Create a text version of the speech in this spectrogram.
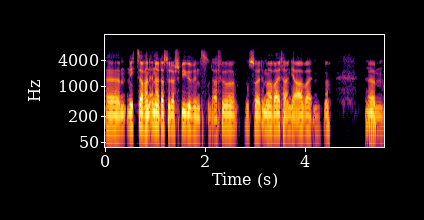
äh, nichts daran ändert, dass du das Spiel gewinnst. Und dafür musst du halt immer weiter an dir arbeiten. Ne? Mhm. Ähm,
